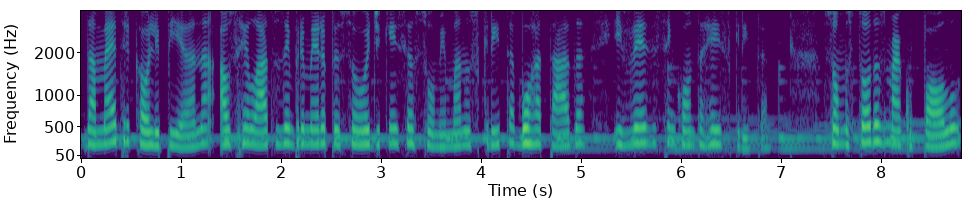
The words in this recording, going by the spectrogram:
da métrica olipiana aos relatos em primeira pessoa de quem se assume manuscrita, borratada e vezes sem conta reescrita. Somos todas Marco Polo,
